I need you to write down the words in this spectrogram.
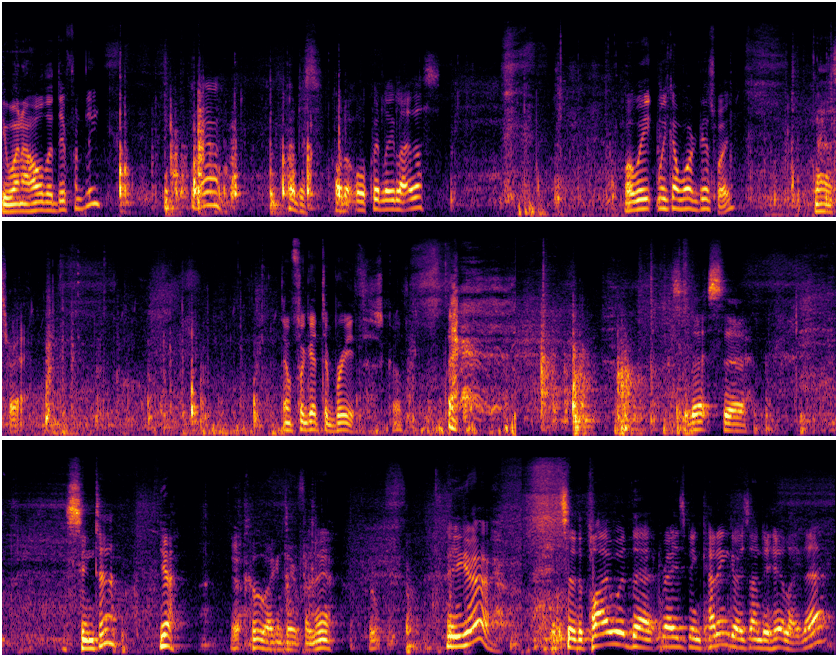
You want to hold it differently? Yeah. I'll just hold it awkwardly like this. Well, we, we can work this way. No, that's right. Don't forget to breathe. So that's the center. Yeah. Cool, I can take it from there. Cool. There you go. So the plywood that Ray's been cutting goes under here like that.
